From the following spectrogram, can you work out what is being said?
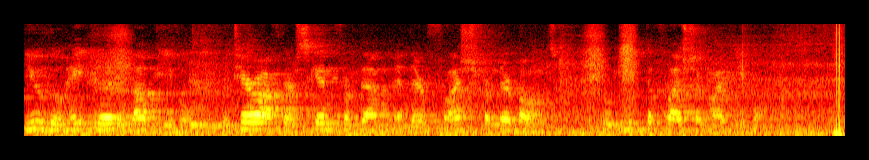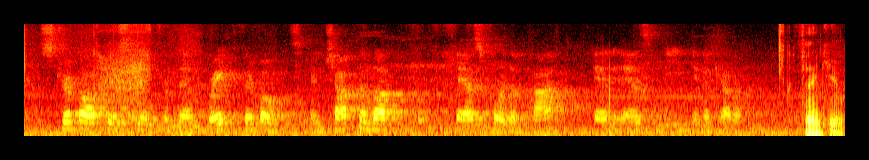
You who hate good and love evil, who tear off their skin from them and their flesh from their bones, who eat the flesh of my people. Strip off their skin from them, break their bones, and chop them up as for the pot and as meat in a kettle. Thank you.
